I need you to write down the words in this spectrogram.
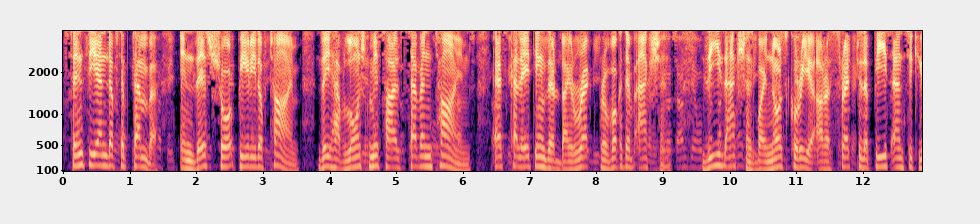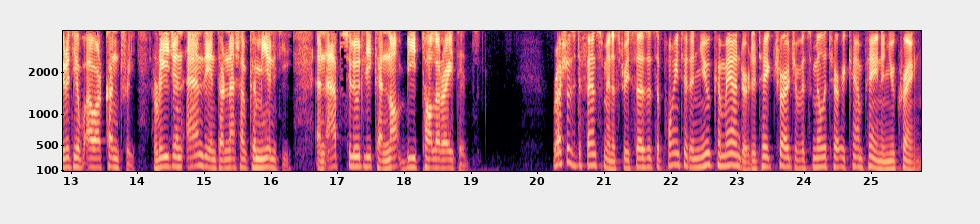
Since the end of September, in this short period of time, they have launched missiles seven times, escalating their direct provocative actions. These actions by North Korea are a threat to the peace and security of our country, region, and the international community, and absolutely cannot be tolerated. Russia's defense ministry says it's appointed a new commander to take charge of its military campaign in Ukraine.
